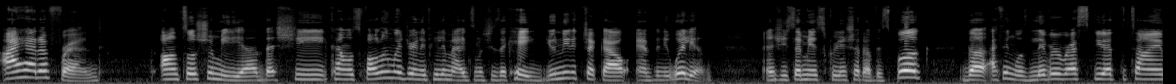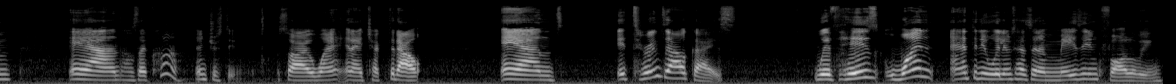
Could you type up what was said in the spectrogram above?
I had a friend on social media that she kind of was following my journey of healing my eczema she's like hey you need to check out Anthony Williams. And she sent me a screenshot of his book the I think was liver rescue at the time and I was like huh interesting. So I went and I checked it out and it turns out guys with his one Anthony Williams has an amazing following.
